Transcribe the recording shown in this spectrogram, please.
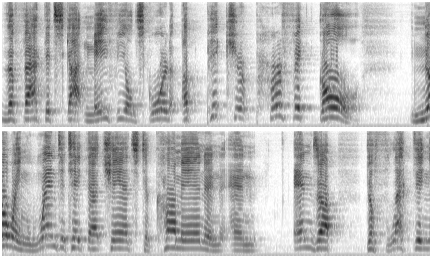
the fact that Scott Mayfield scored a picture perfect goal, knowing when to take that chance to come in and, and ends up deflecting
